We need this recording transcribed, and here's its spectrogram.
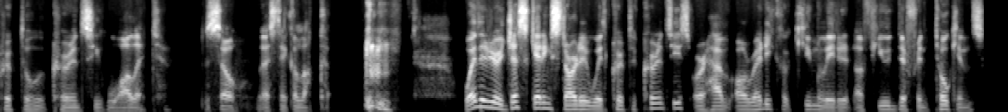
cryptocurrency wallet. So let's take a look. Whether you're just getting started with cryptocurrencies or have already accumulated a few different tokens,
